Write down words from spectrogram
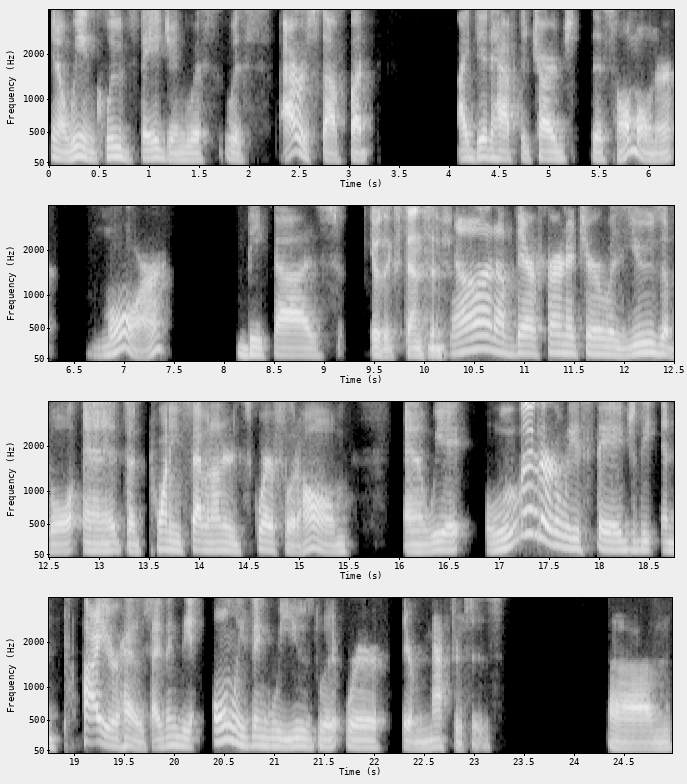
you know, we include staging with with our stuff, but I did have to charge this homeowner more because it was extensive. None of their furniture was usable, and it's a 2,700 square foot home. And we literally staged the entire house. I think the only thing we used were, were their mattresses. Um,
